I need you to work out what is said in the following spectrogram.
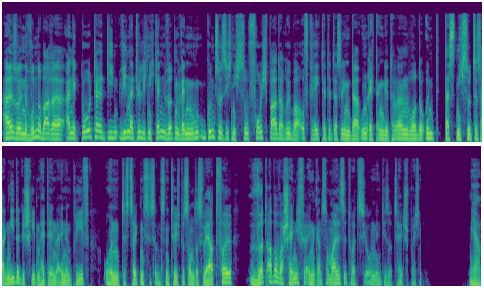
Also eine wunderbare Anekdote, die wir natürlich nicht kennen würden, wenn Gunzo sich nicht so furchtbar darüber aufgeregt hätte, dass ihm da Unrecht angetan wurde und das nicht sozusagen niedergeschrieben hätte in einem Brief. Und das Zeugnis ist uns natürlich besonders wertvoll, wird aber wahrscheinlich für eine ganz normale Situation in dieser Zeit sprechen ja,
